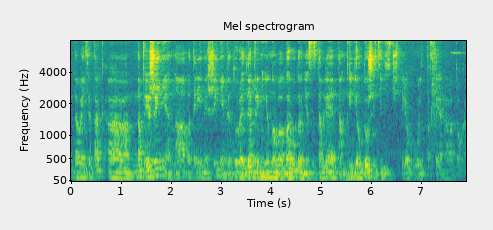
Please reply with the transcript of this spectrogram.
давайте так, э, напряжение на батарейной шине, которое для примененного оборудования составляет там предел до 64 вольт постоянного тока.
